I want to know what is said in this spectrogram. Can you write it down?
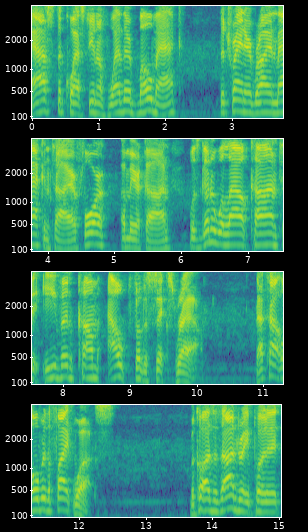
asked the question of whether Bomac, the trainer Brian McIntyre for Amir Khan, was going to allow Khan to even come out for the sixth round. That's how over the fight was. Because, as Andre put it,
